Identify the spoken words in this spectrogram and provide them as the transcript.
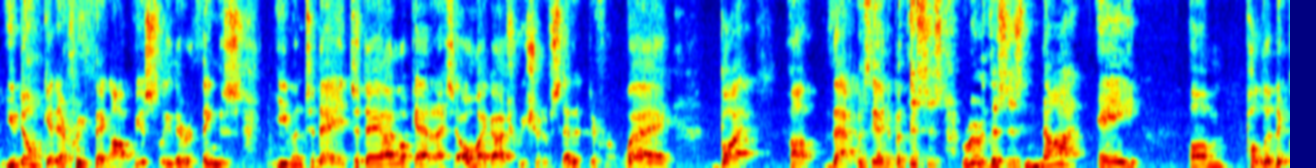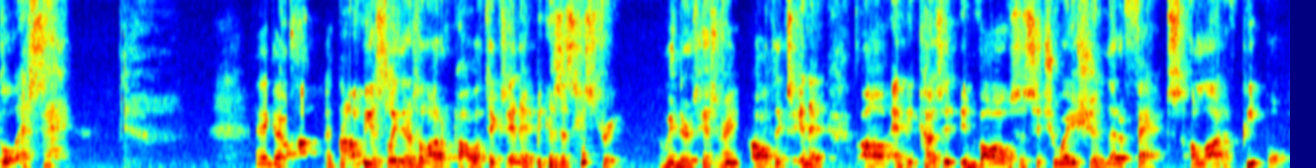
You don't get everything, obviously. There are things even today. Today, I look at it and I say, "Oh my gosh, we should have said it a different way," but. Uh, that was the idea. But this is remember, this is not a um, political essay. I think, now, I think obviously there's a lot of politics in it because it's history. I mean, there's history right. politics in it, uh, and because it involves a situation that affects a lot of people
